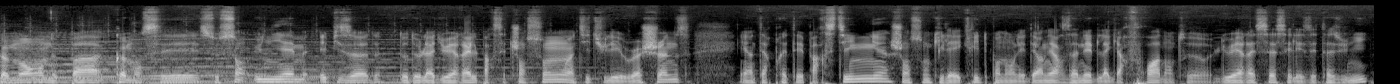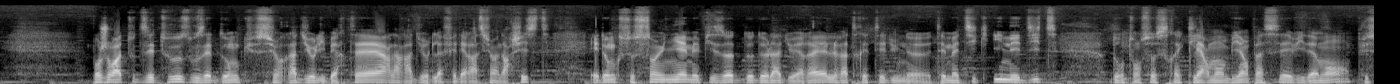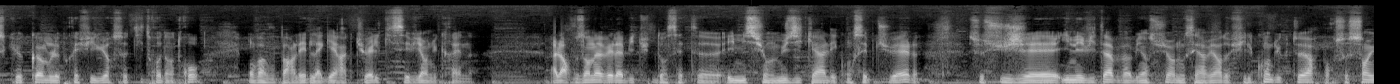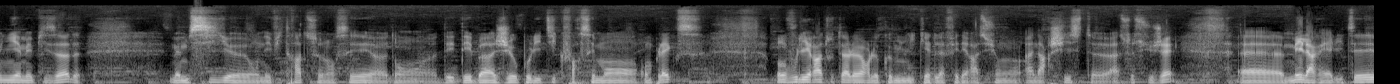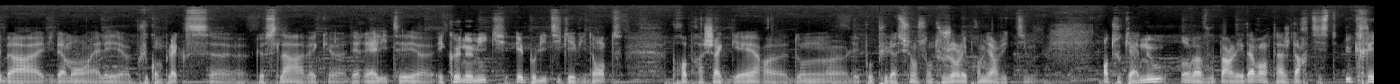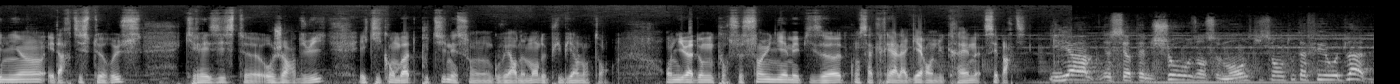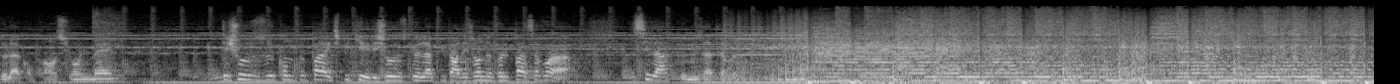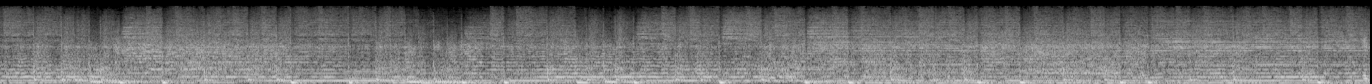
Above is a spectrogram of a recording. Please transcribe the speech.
Comment ne pas commencer ce 101ème épisode d'Au-delà du RL par cette chanson intitulée Russians et interprétée par Sting, chanson qu'il a écrite pendant les dernières années de la guerre froide entre l'URSS et les États-Unis. Bonjour à toutes et tous, vous êtes donc sur Radio Libertaire, la radio de la Fédération anarchiste, et donc ce 101ème épisode d'Au-delà du RL va traiter d'une thématique inédite dont on se serait clairement bien passé évidemment, puisque comme le préfigure ce titre d'intro, on va vous parler de la guerre actuelle qui sévit en Ukraine. Alors vous en avez l'habitude dans cette euh, émission musicale et conceptuelle, ce sujet inévitable va bien sûr nous servir de fil conducteur pour ce 101ème épisode, même si euh, on évitera de se lancer euh, dans des débats géopolitiques forcément complexes. On vous lira tout à l'heure le communiqué de la fédération anarchiste euh, à ce sujet, mais la réalité, bah, évidemment, elle est plus complexe que cela, avec des réalités économiques et politiques évidentes, propres à chaque guerre, dont les populations sont toujours les premières victimes. En tout cas, nous, on va vous parler davantage d'artistes ukrainiens et d'artistes russes qui résistent aujourd'hui et qui combattent Poutine et son gouvernement depuis bien longtemps. On y va donc pour ce 101e épisode consacré à la guerre en Ukraine. C'est parti. Il y a certaines choses en ce monde qui sont tout à fait au-delà de la compréhension humaine. Des choses qu'on ne peut pas expliquer, des choses que la plupart des gens ne veulent pas savoir. C'est là que nous intervenons.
